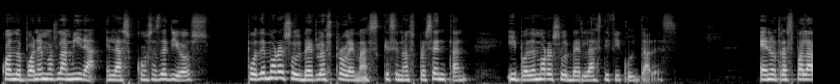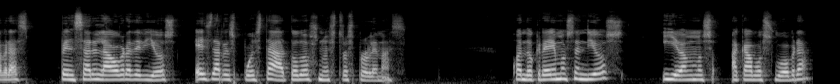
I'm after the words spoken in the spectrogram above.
Cuando ponemos la mira en las cosas de Dios, podemos resolver los problemas que se nos presentan y podemos resolver las dificultades. En otras palabras, pensar en la obra de Dios es la respuesta a todos nuestros problemas. Cuando creemos en Dios y llevamos a cabo su obra,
